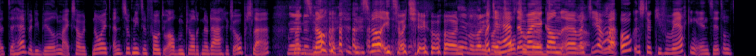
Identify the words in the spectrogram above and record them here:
eh, te hebben, die beelden. Maar ik zou het nooit... En het is ook niet een fotoalbumpje wat ik nou dagelijks opensla. Nee, maar nee, het is nee, wel, nee, nee, het is wel iets wat je gewoon... Wat je hebt en waar je kan, en- eh, wat je, ja, Ja. waar ook een stukje verwerking in zit. Want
